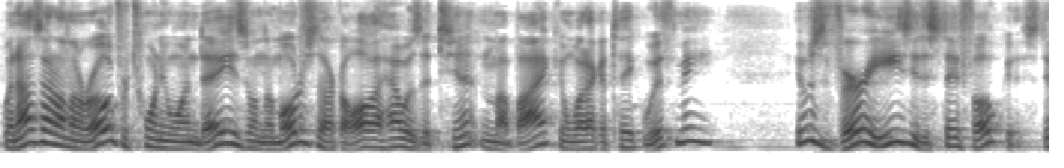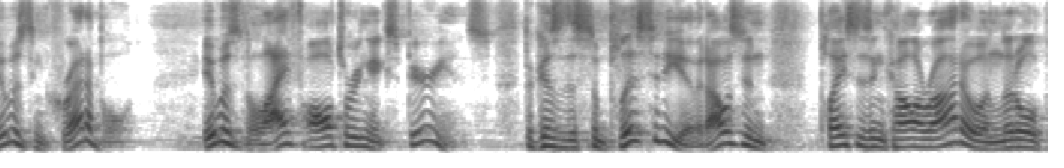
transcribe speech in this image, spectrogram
When I was out on the road for 21 days on the motorcycle, all I had was a tent and my bike and what I could take with me. It was very easy to stay focused. It was incredible. It was a life altering experience because of the simplicity of it. I was in places in Colorado and little,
